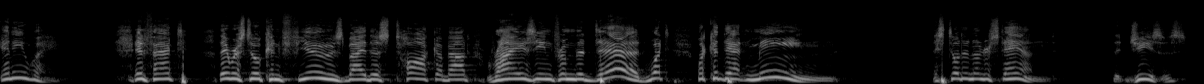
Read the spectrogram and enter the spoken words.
anyway. In fact, they were still confused by this talk about rising from the dead. What, what could that mean? They still didn't understand that Jesus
